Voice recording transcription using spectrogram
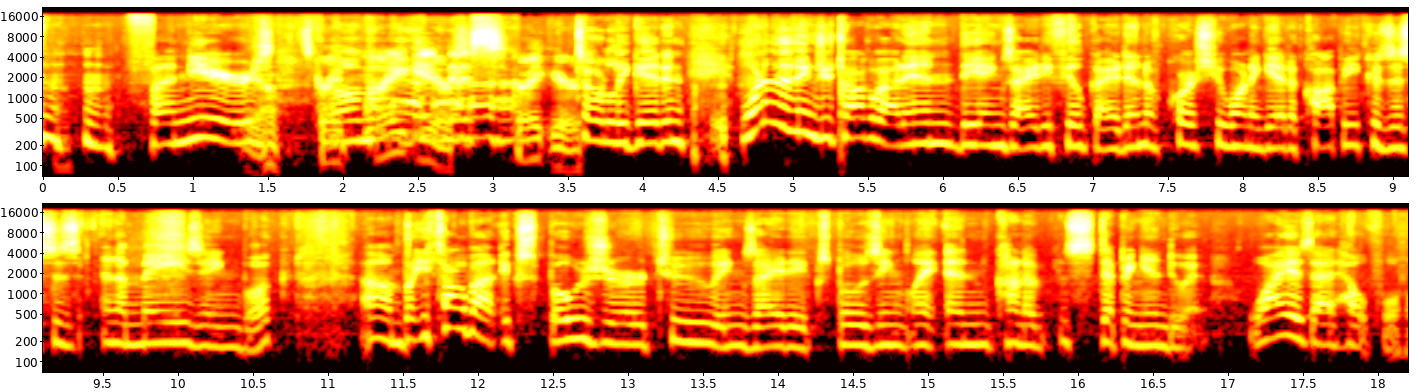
Fun years. Yeah, it's great. Oh my great goodness. years. Great years. Totally good. And one of the things you talk about in the Anxiety Field Guide, and of course you want to get a copy because this is an amazing book. Um, but you talk about exposure to anxiety, exposing like, and kind of stepping into it. Why is that helpful?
